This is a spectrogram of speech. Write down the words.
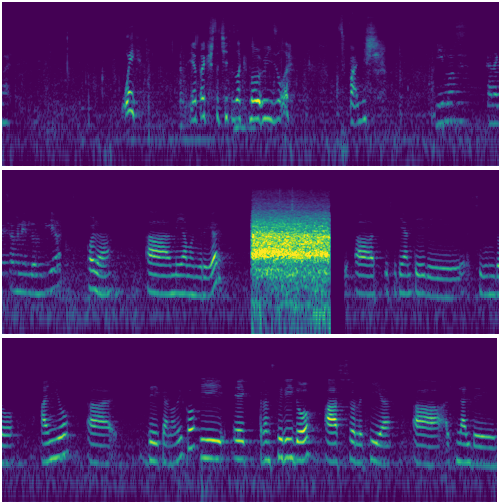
What? Ой, я только что через окно увидела. Spanish. Vimos cada examen en dos días. Hola, ah, me llamo Miriam, ah, estudiante de segundo año ah, de económico y he transferido a sociología al final del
